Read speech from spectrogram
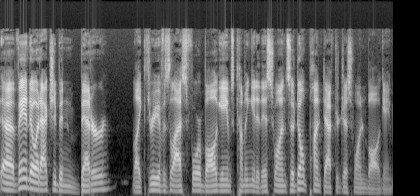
uh, Vando had actually been better, like three of his last four ball games coming into this one. So don't punt after just one ball game.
